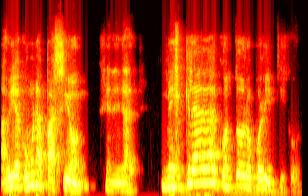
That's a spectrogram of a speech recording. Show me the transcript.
Había como una pasión general, mezclada con todo lo político.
